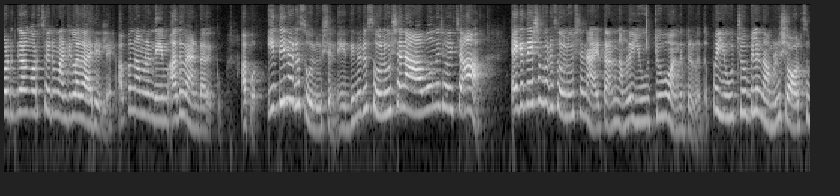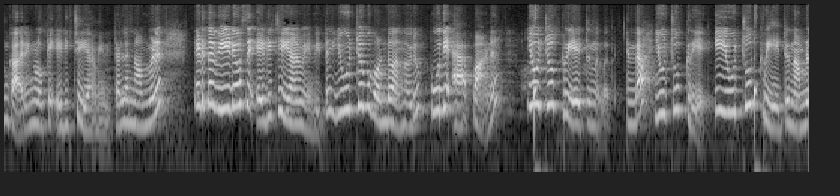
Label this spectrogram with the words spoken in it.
കൊടുക്കാൻ കുറച്ചൊരു മടിയുള്ള കാര്യമല്ലേ അപ്പോൾ നമ്മൾ എന്ത് ചെയ്യും? അത് വേണ്ട വെക്കും. അപ്പോൾ ഇതിനൊരു സൊല്യൂഷൻ ഇതിനൊരു സൊല്യൂഷൻ ആവുമെന്ന് ചോദിച്ചാൽ ആ ഏകദേശം ഒരു സൊല്യൂഷൻ ആയിട്ടാണ് നമ്മൾ യൂട്യൂബ് വന്നിട്ടുള്ളത്. ഇപ്പോൾ യൂട്യൂബിൽ നമ്മൾ ഷോർട്സും കാര്യങ്ങളൊക്കെ എഡിറ്റ് ചെയ്യാൻ വേണ്ടിയിട്ട് അല്ലെ നമ്മൾ എടുത്ത വീഡിയോസ് എഡിറ്റ് ചെയ്യാൻ വേണ്ടിയിട്ട് യൂട്യൂബ് കൊണ്ടുവന്ന ഒരു പുതിയ ആപ്പാണ് യൂട്യൂബ് ക്രിയേറ്റ് എന്നുള്ളത്. എന്താ? യൂട്യൂബ് ക്രിയേറ്റ് ഈ യൂട്യൂബ് ക്രിയേറ്റ് നമ്മൾ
